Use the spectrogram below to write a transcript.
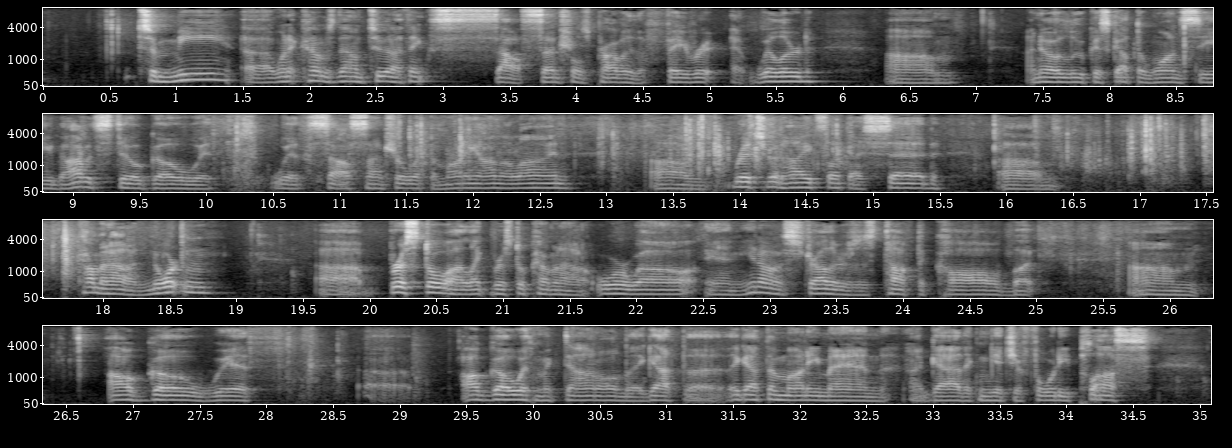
to me, uh, when it comes down to it, I think South Central is probably the favorite at Willard. Um, I know Lucas got the one seed, but I would still go with with South Central with the money on the line. Um, Richmond Heights, like I said, um, coming out of Norton. Uh, Bristol, I like Bristol coming out of Orwell, and you know Struthers is tough to call, but um, I'll go with uh, I'll go with McDonald. They got the they got the money man, a guy that can get you forty plus.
